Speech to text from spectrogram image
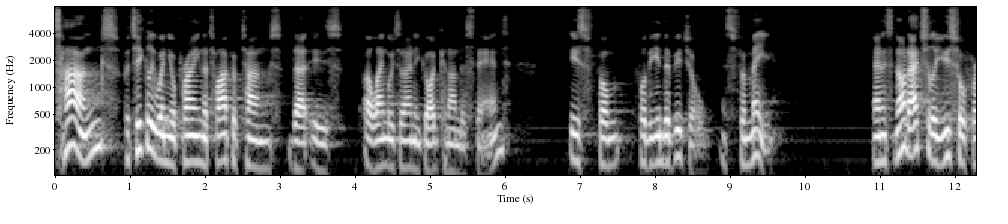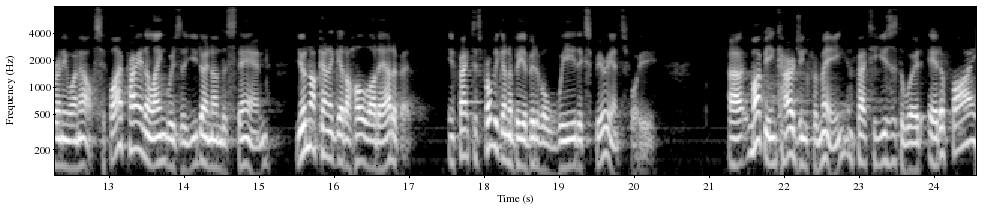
tongues, particularly when you're praying the type of tongues that is a language that only God can understand, is for, for the individual, it's for me. And it's not actually useful for anyone else. If I pray in a language that you don't understand, you're not going to get a whole lot out of it. In fact, it's probably going to be a bit of a weird experience for you. Uh, it might be encouraging for me. In fact, he uses the word edify,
